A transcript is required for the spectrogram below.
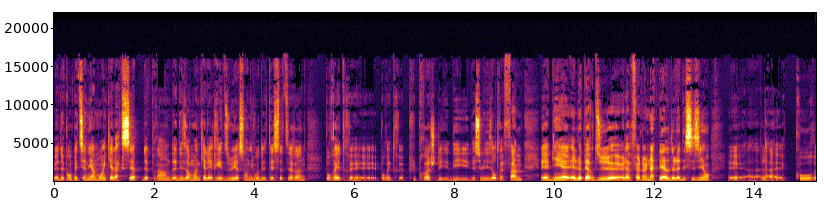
de compétitionner à moins qu'elle accepte de prendre des hormones qui allaient réduire son niveau de testostérone pour être, pour être plus proche des, de celui des autres femmes. Eh bien, elle a perdu, elle avait fait un appel de la décision à la Cour,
